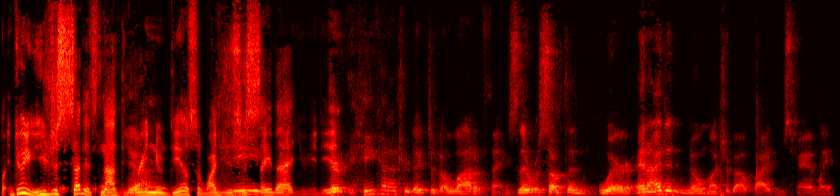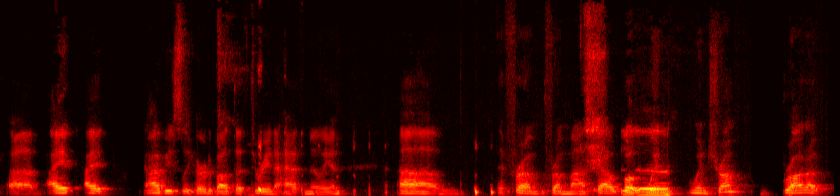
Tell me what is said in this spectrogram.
But dude, you just said it's not the Yeah. Green New Deal, so why did you He- just say that, you idiot? there, he contradicted a lot of things. There was something where, and I didn't know much about Biden's family. Um, I I had obviously heard about the three and a half million um, from from Moscow, but Yeah. when when Trump brought up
